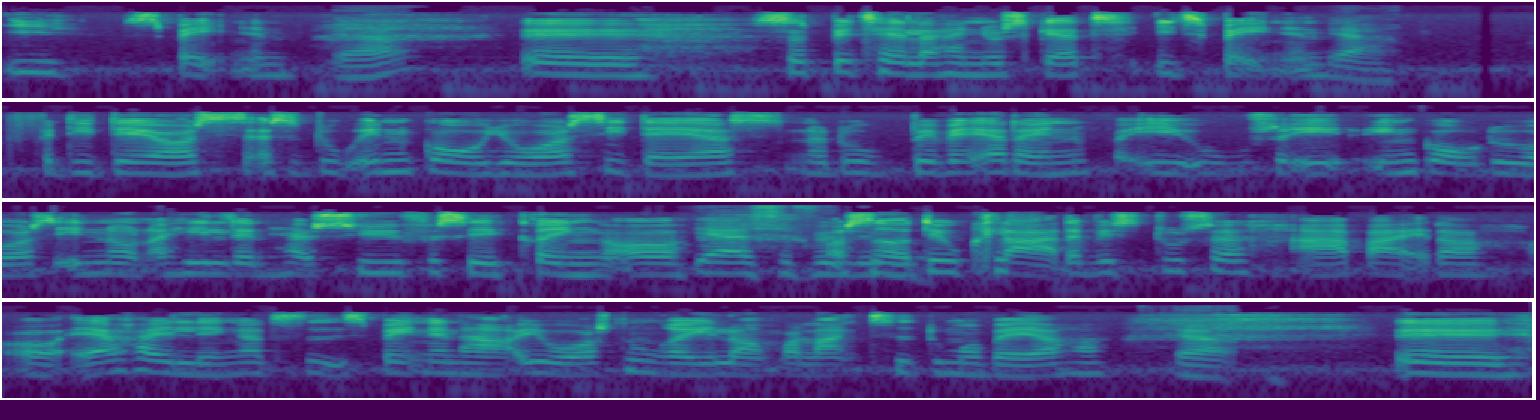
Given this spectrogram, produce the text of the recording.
i Spanien, Ja, øh, så betaler han jo skat i Spanien. ja. Fordi det er også, altså du indgår jo også i deres, når du bevæger dig inden for EU, så indgår du jo også inden under hele den her sygeforsikring og, Ja, og sådan noget. Det er jo klart, at hvis du så arbejder og er her i længere tid, Spanien har jo også nogle regler om, hvor lang tid du må være her. Ja. Øh,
